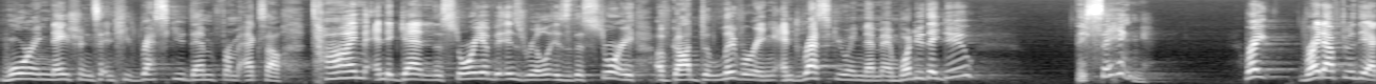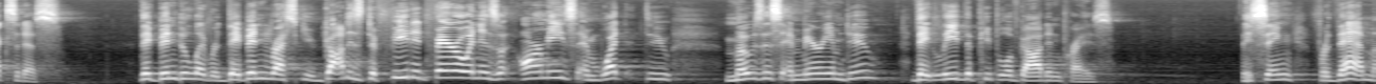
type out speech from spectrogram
warring nations and he rescued them from exile. Time and again, the story of Israel is the story of God delivering and rescuing them. And what do they do? They sing, right? Right after the Exodus. They've been delivered, they've been rescued. God has defeated Pharaoh and his armies. And what do Moses and Miriam do? They lead the people of God in praise. They sing for them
